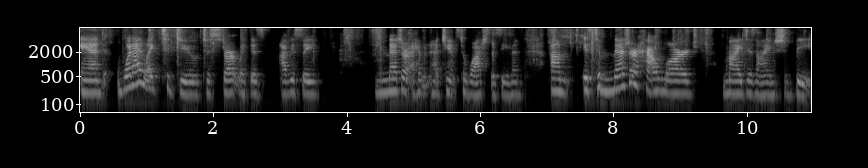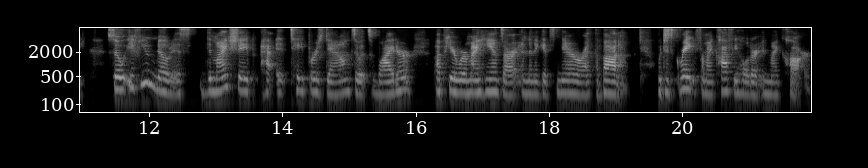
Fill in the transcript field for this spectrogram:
And what I like to do to start with is obviously measure, I haven't had a chance to wash this even, um, is to measure how large my design should be. So if you notice, the my shape it tapers down, so it's wider up here where my hands are, and then it gets narrower at the bottom, which is great for my coffee holder in my car.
